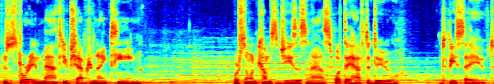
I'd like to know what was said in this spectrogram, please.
There's a story in Matthew chapter 19 where someone comes to Jesus and asks what they have to do to be saved.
